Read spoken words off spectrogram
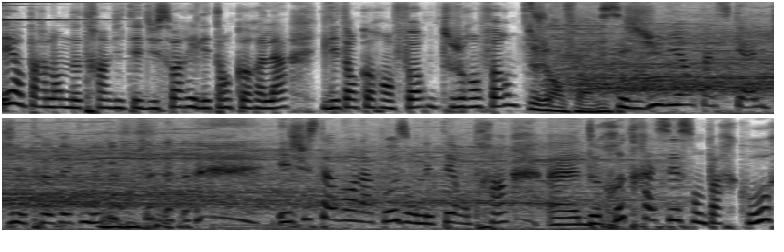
Et en parlant de notre invité du soir, il est encore là, il est encore en forme, toujours en forme? Toujours en forme. C'est Julien Pascal qui est avec nous. Et juste avant la pause, on était en train euh, de retracer son parcours,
